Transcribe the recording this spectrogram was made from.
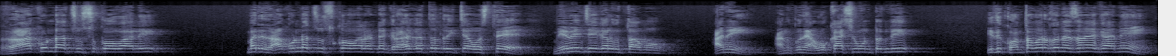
రాకుండా చూసుకోవాలి. మరి రాకుండా చూసుకోవాలంటే గ్రహగతుల రీత్యా వస్తే మేమేం చేయగలుగుతాము అని అనుకునే అవకాశం ఉంటుంది. ఇది కొంతవరకు నిజమే కానీ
